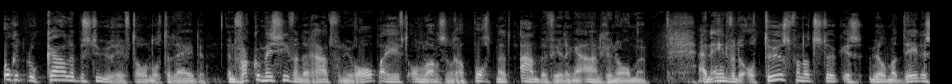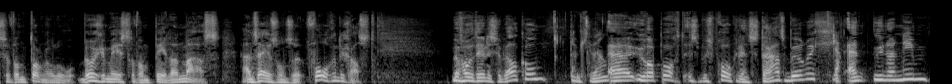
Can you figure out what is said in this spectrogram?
Ook het lokale bestuur heeft eronder te lijden. Een vakcommissie van de Raad van Europa heeft onlangs een rapport met aanbevelingen aangenomen. En een van de auteurs van dat stuk is Wilma Delissen van Tongerlo, burgemeester van Peel en Maas. En zij is onze volgende gast. Mevrouw Delissen, welkom. Dankjewel. Uh, uw rapport is besproken in Straatsburg Ja. en unaniem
